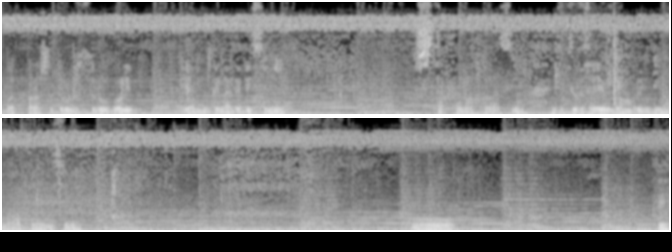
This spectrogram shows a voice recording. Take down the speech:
buat para sedulur-sedulur golib yang mungkin ada di sini. Astagfirullahaladzim. Jujur saya udah merinding banget nih di sini. Oh. Oke okay,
